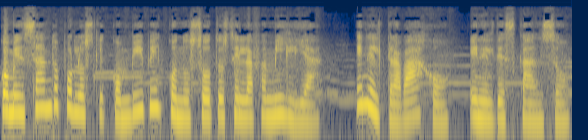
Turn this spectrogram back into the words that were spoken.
comenzando por los que conviven con nosotros en la familia, en el trabajo, en el descanso.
